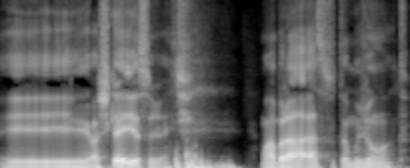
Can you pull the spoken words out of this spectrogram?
E acho que é isso, gente. Um abraço, tamo junto.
